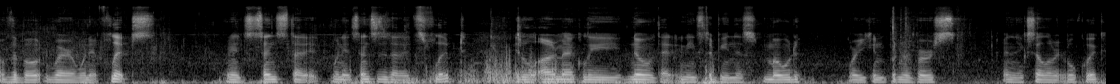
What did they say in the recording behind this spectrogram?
of the boat where when it flips, when it senses that it when it senses that it's flipped, it'll automatically know that it needs to be in this mode where you can put in reverse and accelerate real quick.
